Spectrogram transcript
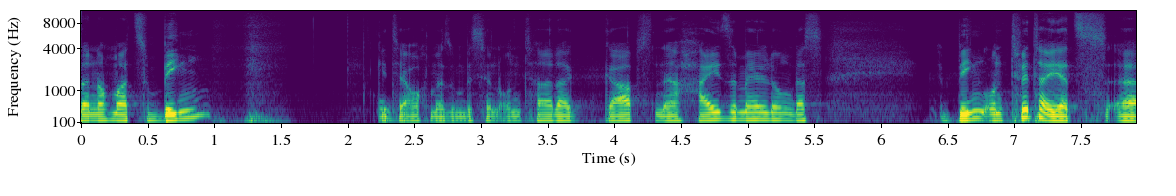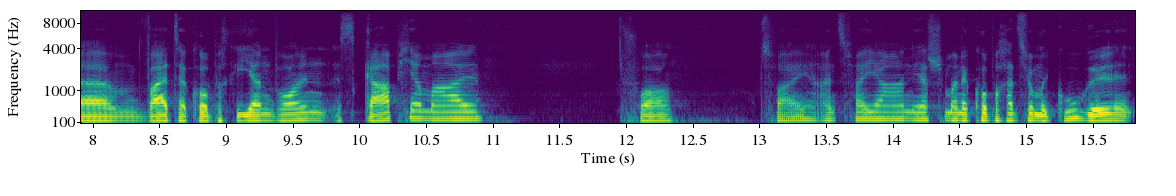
dann nochmal zu Bing. Geht ja auch mal so ein bisschen unter. Da gab es eine heise Meldung, dass Bing und Twitter jetzt ähm, weiter kooperieren wollen. Es gab ja mal vor zwei, ein, zwei Jahren ja schon mal eine Kooperation mit Google.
